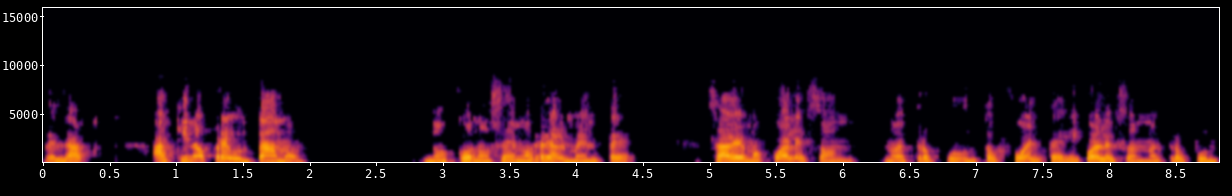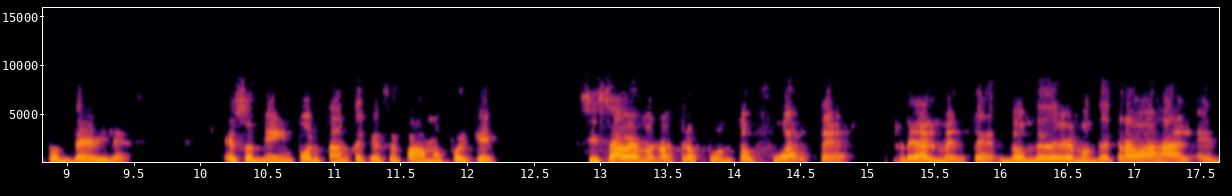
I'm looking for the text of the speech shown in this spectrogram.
¿verdad? Aquí nos preguntamos, ¿nos conocemos realmente? ¿Sabemos cuáles son nuestros puntos fuertes y cuáles son nuestros puntos débiles? Eso es bien importante que sepamos porque si sabemos nuestros puntos fuertes, realmente donde debemos de trabajar es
